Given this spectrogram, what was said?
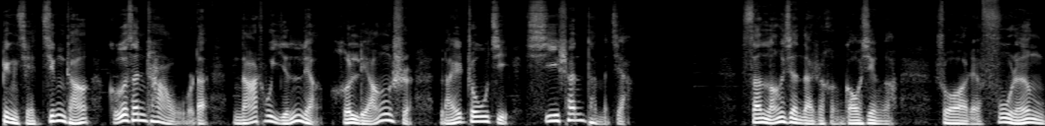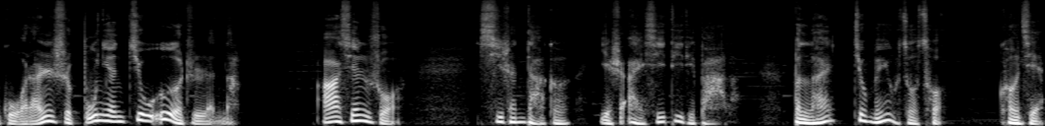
并且经常隔三差五的拿出银两和粮食来周济西山他们家。三郎现在是很高兴啊，说这夫人果然是不念旧恶之人呐。阿仙说：“西山大哥也是爱惜弟弟罢了，本来就没有做错。况且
